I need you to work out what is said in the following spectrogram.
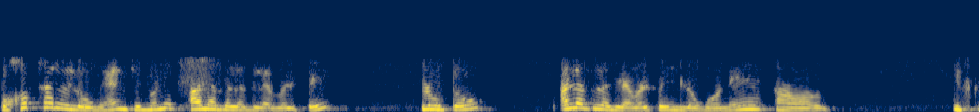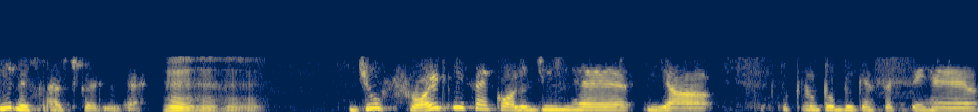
बहुत सारे लोग हैं जिन्होंने अलग अलग लेवल पे प्लूटो अलग अलग लेवल पे इन लोगों ने आ, इसकी रिसर्च करी है। हम्म, हम्म, हम्म, जो फ्रॉइड की साइकोलॉजी है या प्लूटो भी कह सकते हैं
